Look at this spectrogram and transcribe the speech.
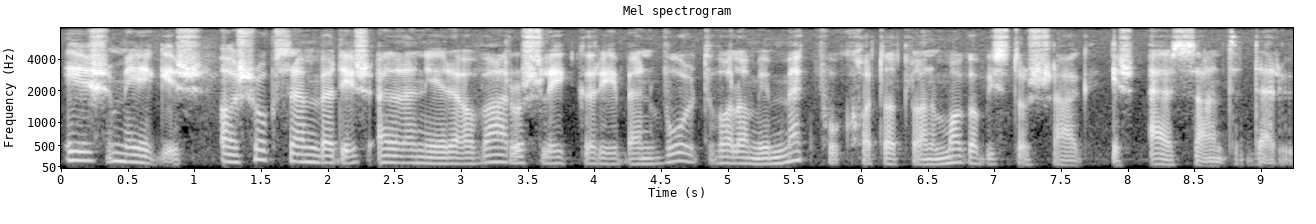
És mégis a sok szenvedés ellenére a város légkörében volt valami megfoghatatlan magabiztosság és elszánt derű.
